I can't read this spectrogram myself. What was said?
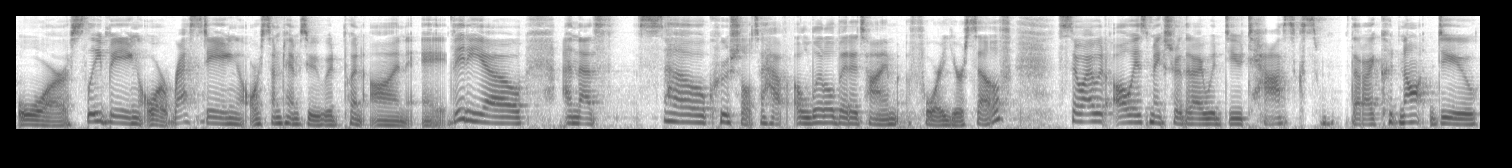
or sleeping or resting, or sometimes we would put on a video, and that's so crucial to have a little bit of time for yourself. So I would always make sure that I would do tasks that I could not do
